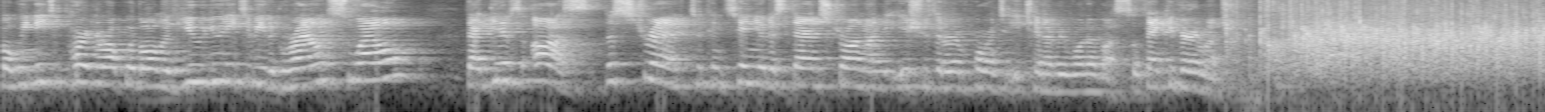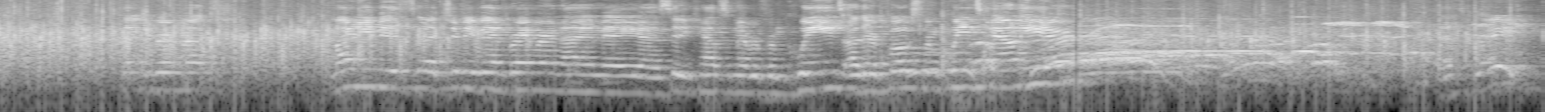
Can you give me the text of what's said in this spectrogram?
but we need to partner up with all of you. You need to be the groundswell that gives us the strength to continue to stand strong on the issues that are important to each and every one of us. So thank you very much. Very much. My name is uh, Jimmy Van Bramer, and I am a uh, city council member from Queens. Are there folks from Queens County here? That's great.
